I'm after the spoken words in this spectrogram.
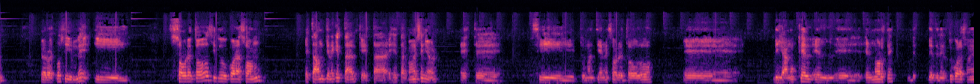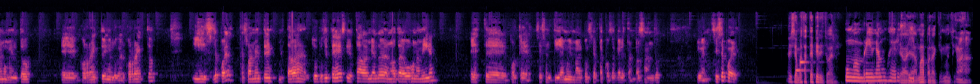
pero es posible. Y sobre todo si tu corazón está donde tiene que estar, que está, es estar con el Señor. Este, si tú mantienes sobre todo, eh, digamos que el, el, eh, norte de tener tu corazón en el momento eh, correcto y en el lugar correcto. Y si se puede, casualmente me estabas, tú pusiste eso y yo estaba enviando la nota de voz a una amiga, este, porque se sentía muy mal con ciertas cosas que le están pasando. Y bueno, sí se puede. Visión bastante espiritual. Un hombre y una mujer. Ya, sí. ya, vamos a parar aquí un. Ajá.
